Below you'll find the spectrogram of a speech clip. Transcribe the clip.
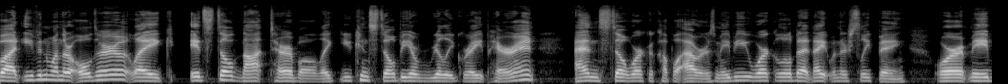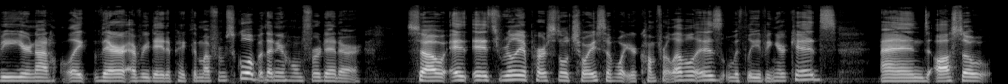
But even when they're older, like, it's still not terrible. Like, you can still be a really great parent and still work a couple hours. Maybe you work a little bit at night when they're sleeping, or maybe you're not like there every day to pick them up from school, but then you're home for dinner. So it, it's really a personal choice of what your comfort level is with leaving your kids. And also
